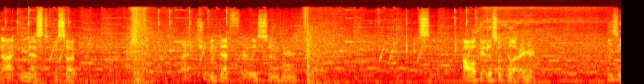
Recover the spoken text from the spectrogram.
Nah, you missed. You suck. Alright, should be dead fairly soon here. Let's see. Oh, okay, this will kill it right here. Easy,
